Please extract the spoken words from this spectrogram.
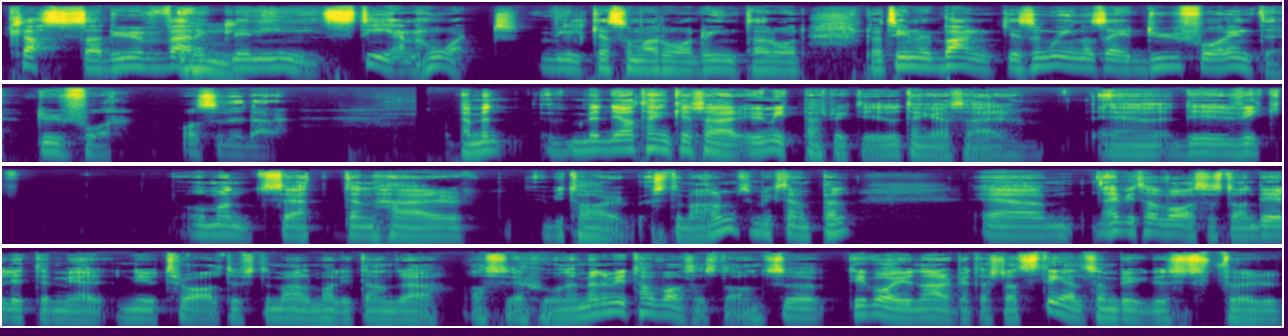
klassar du ju verkligen in stenhårt vilka som har råd och inte har råd. Du har till och med banker som går in och säger du får inte, du får och så vidare. Ja, men, men jag tänker så här, ur mitt perspektiv, då tänker jag så här, eh, det är viktigt, om man säger att den här, vi tar Östermalm som exempel, eh, nej vi tar Vasastan, det är lite mer neutralt, Östermalm har lite andra associationer, men om vi tar Vasastan, så det var ju en arbetarstadsdel som byggdes för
